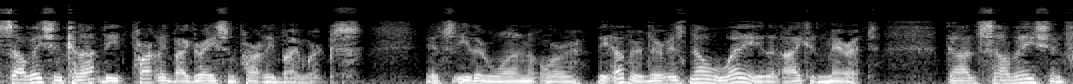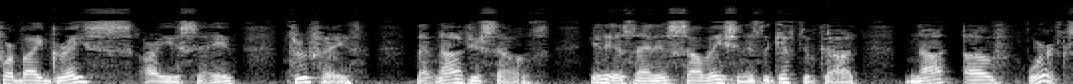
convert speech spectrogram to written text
Salvation cannot be partly by grace and partly by works. It's either one or the other. There is no way that I can merit God's salvation. For by grace are you saved through faith, that not of yourselves. It is, that is, salvation is the gift of God, not of works.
